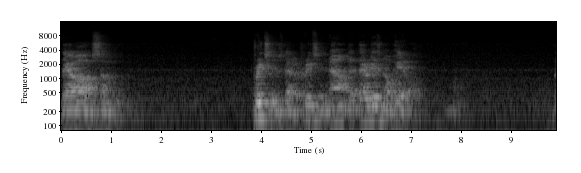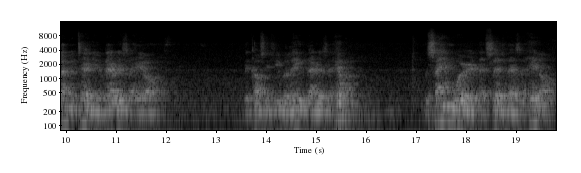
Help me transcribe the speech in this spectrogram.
There are some preachers that are preaching now that there is no hell. Let me tell you, there is a hell. Because if you believe there is a heaven, the same word that says there's a hell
